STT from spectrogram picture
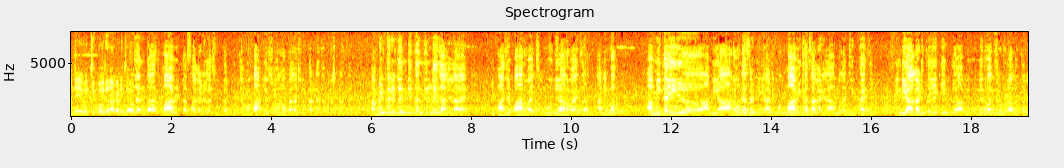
आणि वंचित बहुजन आघाडीच्या जनता आज महाविकास आघाडीला स्वीकारते. त्यामुळे बाकी सो लोकांना स्वीकारण्याचा प्रश्नच नाही. आंबेडकरी जनतेचा निर्णय झालेला आहे की भाजप हरवायची मोदी हरवायचा आणि मग आम्ही काही आम्ही हरवण्यासाठी आणि मग महाविकास आघाडीला आम्हाला जिंकायचं. इंडिया आघाडीचा एक एक आम्ही उमेदवार निवडून आलो तर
